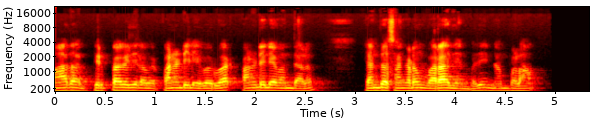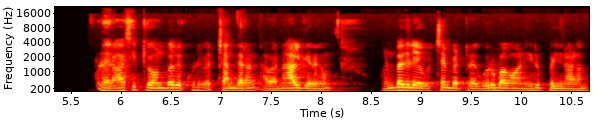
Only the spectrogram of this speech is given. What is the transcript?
மாதம் பிற்பகுதியில் அவர் பன்னெண்டிலே வருவார். பன்னெண்டிலே வந்தாலும் எந்த சங்கடமும் வராது என்பதை நம்பலாம். ராசிக்கு ஒன்பது கூடிய சந்திரன். அவர் நாள் கிரகம் ஒன்பதிலே உச்சம் பெற்ற குரு பகவான் இருப்பதினாலும்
